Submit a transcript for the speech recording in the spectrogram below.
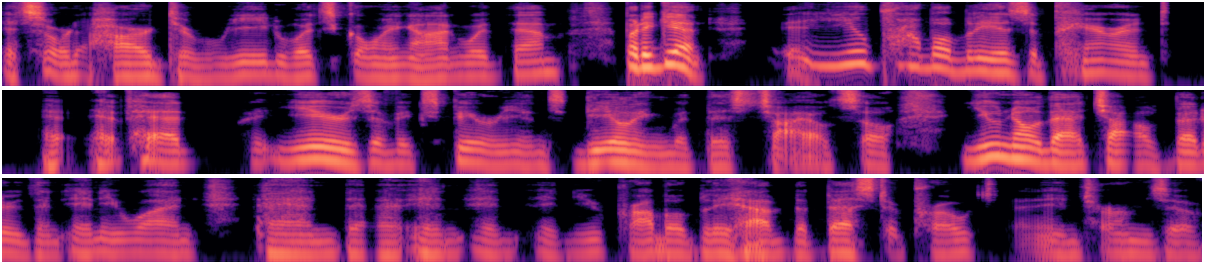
It's sort of hard to read what's going on with them. But again, eh, you probably as a parent have had years of experience dealing with this child. So you know that child better than anyone. And, uh, and, and, and you probably have the best approach in terms of,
